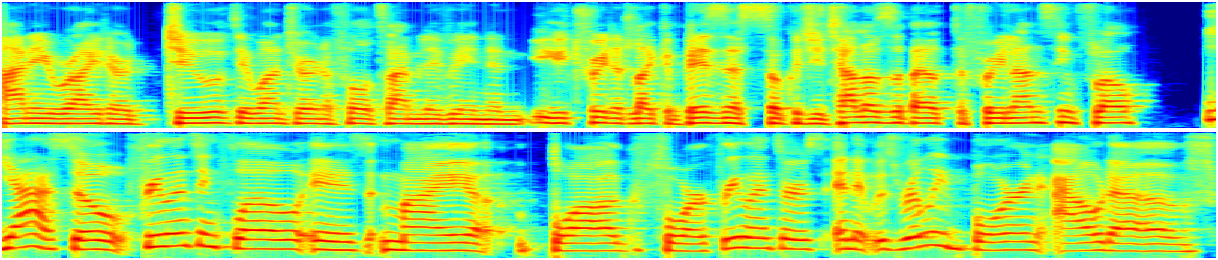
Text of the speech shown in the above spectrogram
any writer do if they want to earn a full time living and you treat it like a business. So could you tell us about the freelancing flow? Yeah, so Freelancing Flow is my blog for freelancers, and it was really born out of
